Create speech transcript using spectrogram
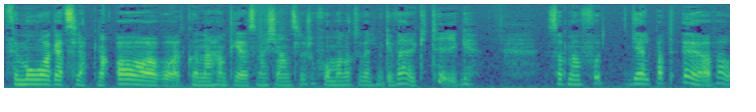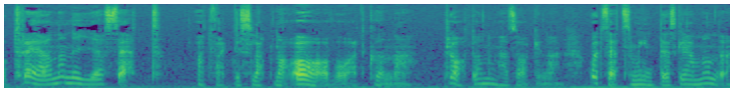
förmåga att slappna av och att kunna hantera sina känslor så får man också väldigt mycket verktyg. Så att man får hjälp att öva och träna nya sätt att faktiskt slappna av och att kunna prata om de här sakerna på ett sätt som inte är skrämmande.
